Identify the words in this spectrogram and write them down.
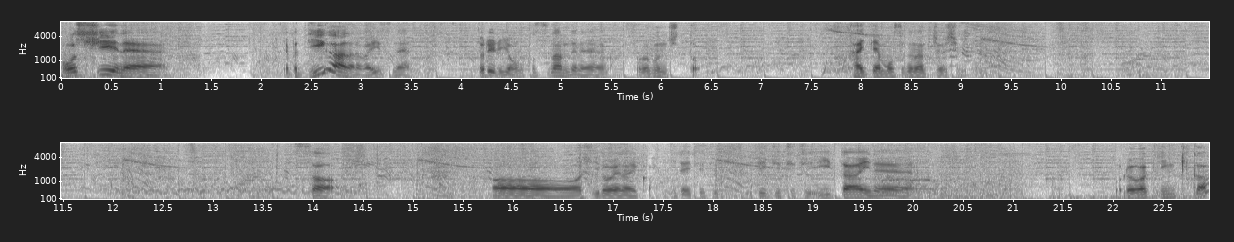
惜しいね。やっぱディガーなのがいいですね。ドリル4コスなんでね、その分ちょっと、回転も遅くなっちゃうし、みたいな。さあ。あー、拾えないか。痛い痛い痛い痛い痛い痛い痛いね。これは近畿か？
